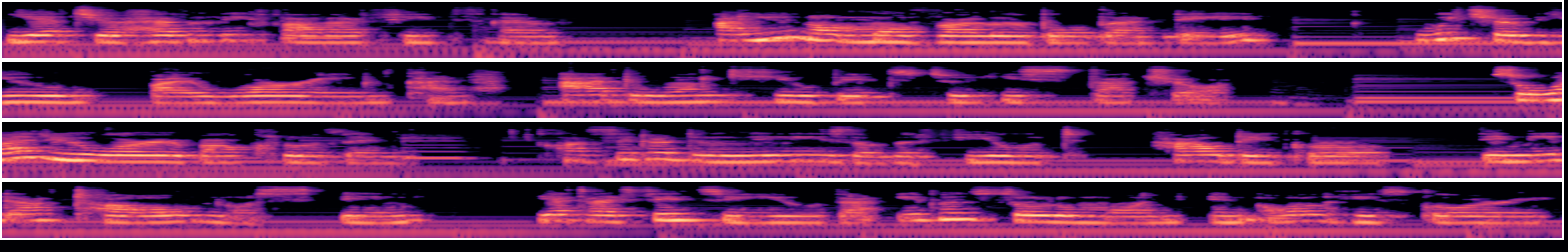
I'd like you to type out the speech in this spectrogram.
yet your heavenly Father feeds them. Are you not more valuable than they? Which of you, by worrying, can add one cubit to his stature? So, why do you worry about clothing? Consider the lilies of the field, how they grow. They neither toil nor spin. Yet I say to you that even Solomon, in all his glory,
